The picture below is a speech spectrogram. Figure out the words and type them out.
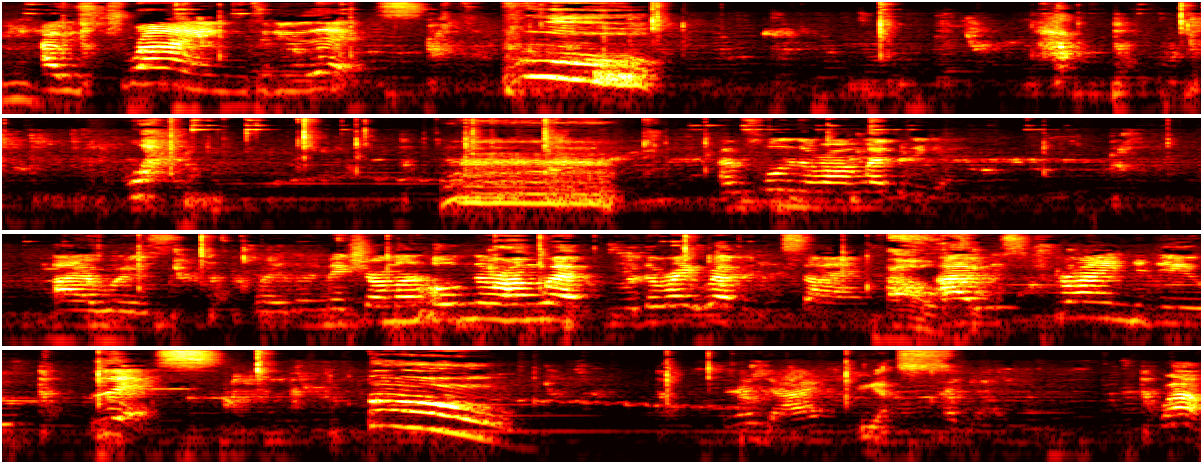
Mhm. I was trying to do this. Ooh. Ha- What? I was holding the wrong weapon again. I was wait. Let me make sure I'm not holding the wrong weapon, the right weapon this time. Oh, I was trying to do this. Boom. Did I die? yes. I died. Wow,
